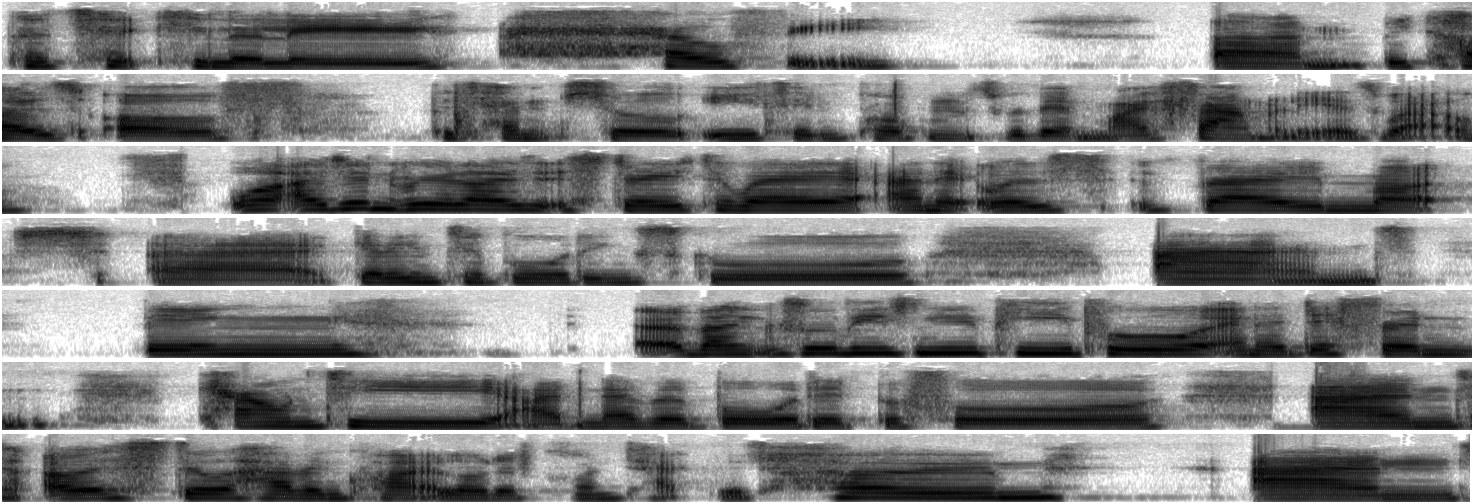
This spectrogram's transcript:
particularly healthy um, because of potential eating problems within my family as well. Well, I didn't realize it straight away, and it was very much uh, getting to boarding school and being amongst all these new people in a different county I'd never boarded before. And I was still having quite a lot of contact with home, and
